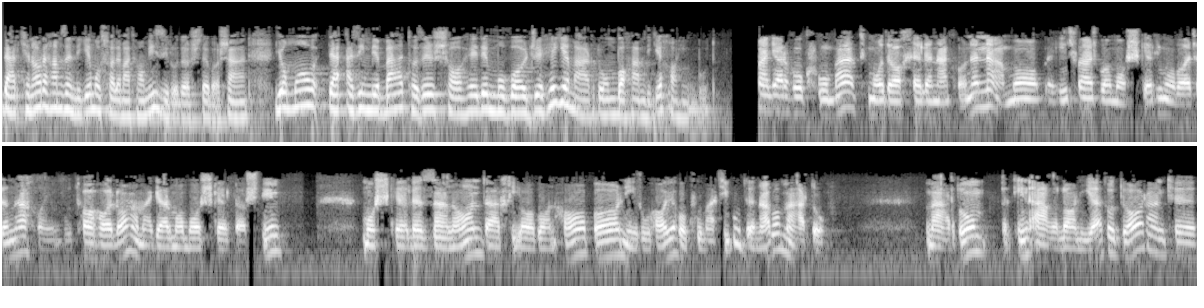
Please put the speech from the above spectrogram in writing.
در کنار هم زندگی مسالمت آمیزی رو داشته باشن. یا ما از این به بعد تازه شاهد مواجهه مردم با همدیگه خواهیم بود. اگر حکومت مداخله نکنه نه ما به هیچ وجه با مشکلی مواجه نخواهیم بود. تا حالا هم اگر ما مشکل داشتیم مشکل زنان در خیابانها با نیروهای حکومتی بوده نه با مردم. مردم این اقلانیت رو دارن که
